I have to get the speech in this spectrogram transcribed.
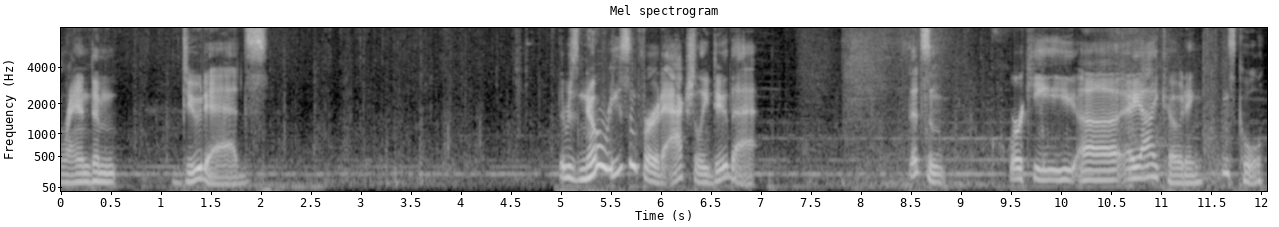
random doodads. There was no reason for her to actually do that. That's some quirky uh, AI coding. It's cool.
